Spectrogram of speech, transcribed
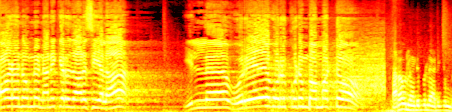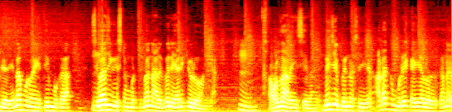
வாழணும்னு நினைக்கிறது அரசியலா? இல்ல ஒரே ஒரு குடும்பம் மட்டும்? தரவுகள் அடிப்படையில் அடிக்க முடியாது. என்ன பண்ணுவாங்க? திமுக சிவாஜி கிருஷ்ணமூர்த்தி மாதிரி நாலு பேர் இறக்கி விடுவாங்க. அவ்வளோதான் அவங்க செய்வாங்க. பிஜேபி என்ன செய்யும்? அடக்குமுறையை கையாளுவதற்கான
